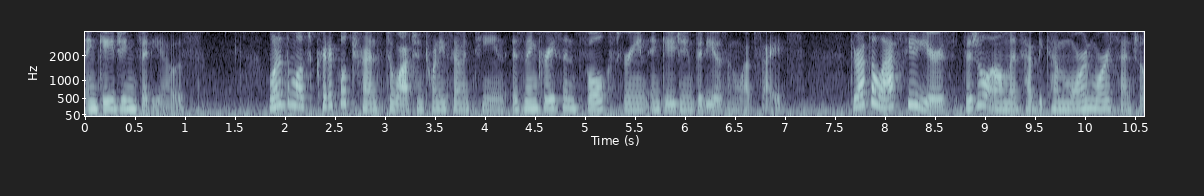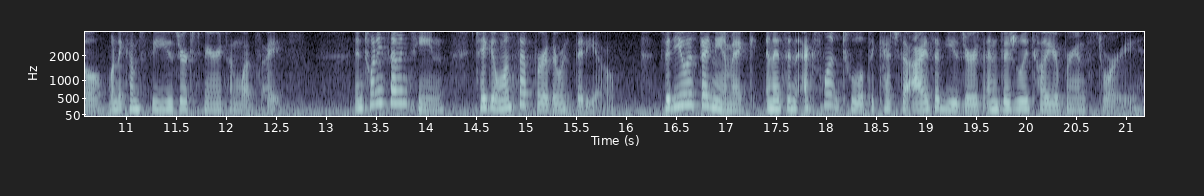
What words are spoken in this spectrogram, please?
engaging videos. One of the most critical trends to watch in 2017 is the increase in full screen engaging videos on websites. Throughout the last few years, visual elements have become more and more essential when it comes to the user experience on websites. In 2017, take it one step further with video. Video is dynamic, and it's an excellent tool to catch the eyes of users and visually tell your brand's story.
